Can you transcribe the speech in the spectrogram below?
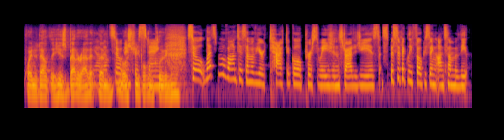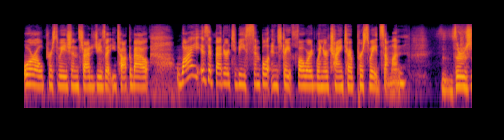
pointed out that he's better at it yeah, than so most people, including her. So let's move on to some of your tactical persuasion strategies, specifically focusing on some of the oral persuasion strategies that you talk about. Why is it better to be simple and straightforward when you're trying to persuade someone? There's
